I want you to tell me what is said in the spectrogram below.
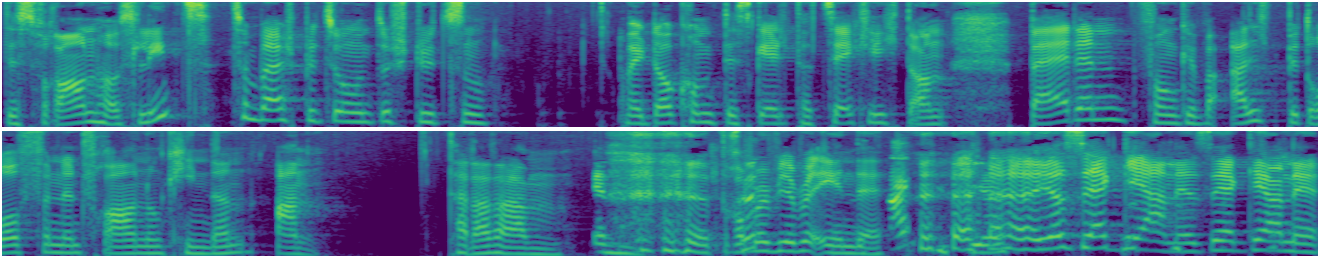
das Frauenhaus Linz zum Beispiel zu unterstützen, weil da kommt das Geld tatsächlich dann bei den von Gewalt betroffenen Frauen und Kindern an. Tadadam. Trommelwirbel Ende. ja, sehr gerne, sehr gerne.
